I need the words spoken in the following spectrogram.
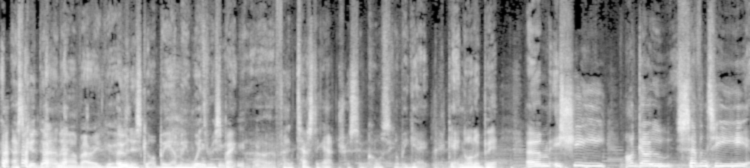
That's good, Dan. Ah, very good. Una's got to be, I mean, with respect, uh, a fantastic actress, of course. Got to be get, getting on a bit. Um, is she, I'll go 70,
